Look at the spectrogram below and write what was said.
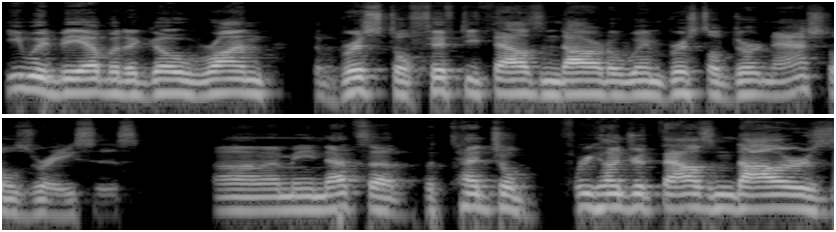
he would be able to go run the Bristol fifty thousand dollar to win Bristol Dirt Nationals races. Um, I mean, that's a potential three hundred thousand uh, dollars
